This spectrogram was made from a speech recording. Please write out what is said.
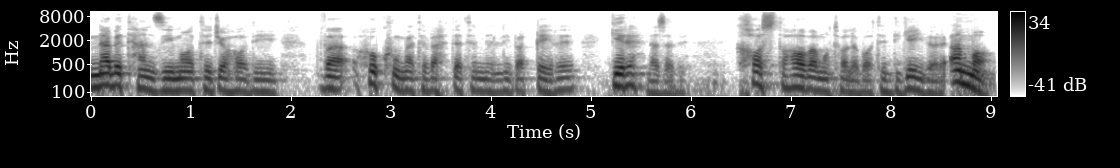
نه به تنظیمات جهادی و حکومت وحدت ملی و غیره گره نزده. خواسته ها و مطالبات دیگه ای داره. اما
